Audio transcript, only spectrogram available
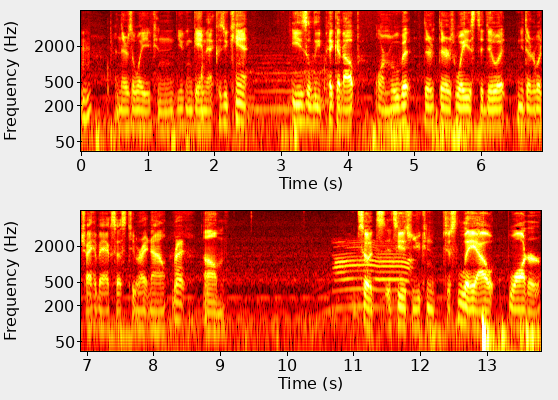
Mm-hmm. and there's a way you can you can game that because you can't easily pick it up or move it. There, there's ways to do it, neither of which I have access to right now. Right. Um, so it's it's easy. You can just lay out water,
